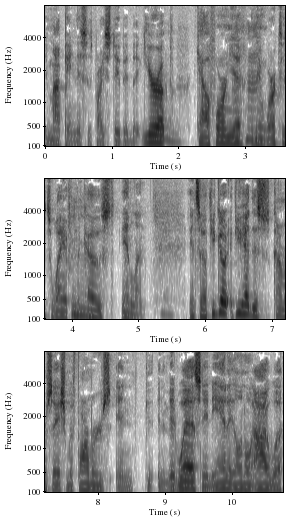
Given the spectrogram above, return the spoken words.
in my opinion, this is probably stupid, but Europe, California, and then works its way from the coast inland. And so if you go, if you had this conversation with farmers in in the Midwest, in Indiana, Illinois, Iowa,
